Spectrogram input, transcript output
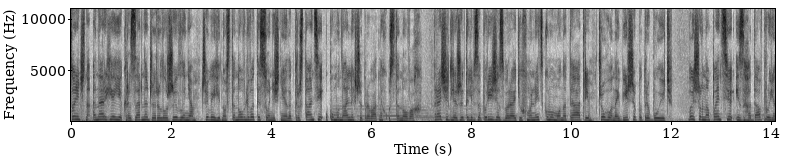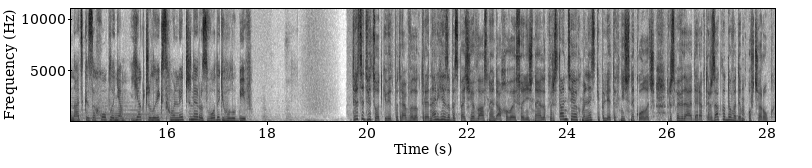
Сонячна енергія як резервне джерело живлення. Чи вигідно встановлювати сонячні електростанції у комунальних чи приватних установах? Речі для жителів Запоріжжя збирають у Хмельницькому монотеатрі, чого найбільше потребують. Вийшов на пенсію і згадав про юнацьке захоплення, як чоловік з Хмельниччини розводить голубів. 30% від потреб в електроенергії забезпечує власною даховою сонячною електростанцією Хмельницький політехнічний коледж, розповідає директор закладу Вадим Овчарук.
